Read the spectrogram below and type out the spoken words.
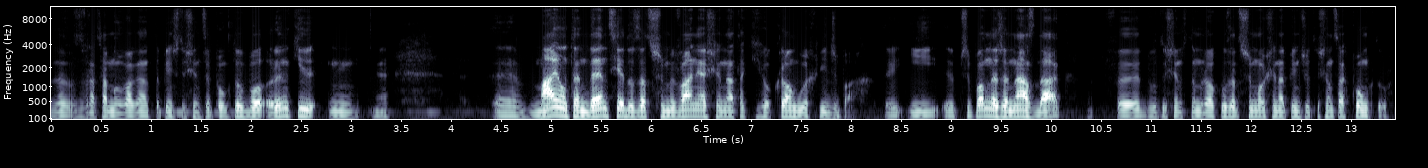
no, zwracamy uwagę na te 5000 punktów, bo rynki mm, mają tendencję do zatrzymywania się na takich okrągłych liczbach. I przypomnę, że Nasdaq w 2000 roku zatrzymał się na 5000 punktów.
